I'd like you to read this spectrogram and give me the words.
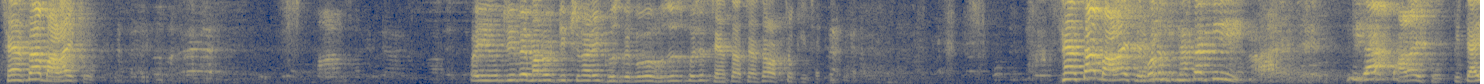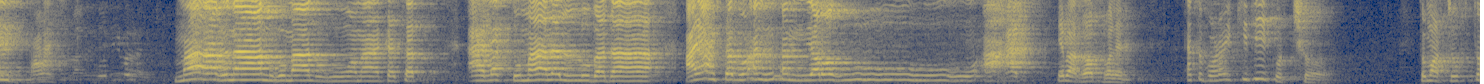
সেঁসা বাড়াইছে। ওই ইউটিউবে মানুষ ডিকশনারি খুঁজবে হুজুর কইছে সেঁসা সেঁসা অর্থ কি সেঁসা বাড়াইছে, বলেন সেঁসা কি? পিঠা বাড়াইছে, পিঠাই বাড়াইছে। মা আগনান গুমালুহু ওয়া মা কাসাব, আহলাকতু মালাল লুবাদা আয়াহসাবু আন লাম ইয়ারাহু আহাদ। এবার রব বলেন, এত বড়াই কি দিয়ে করছ? তোমার চোখ তো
